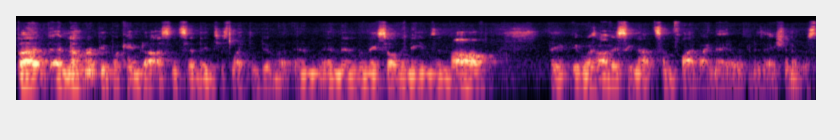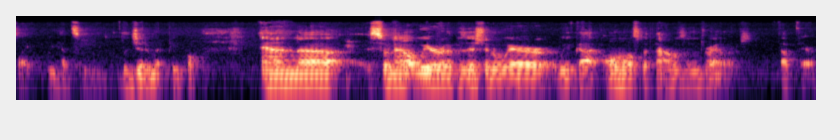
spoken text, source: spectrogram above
But a number of people came to us and said they'd just like to do it. And, and then when they saw the names involved, they, it was obviously not some fly by night organization. It was like we had some legitimate people. And uh, so now we're in a position where we've got almost a thousand trailers up there.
